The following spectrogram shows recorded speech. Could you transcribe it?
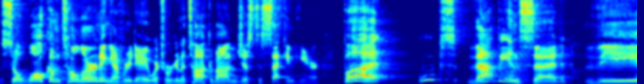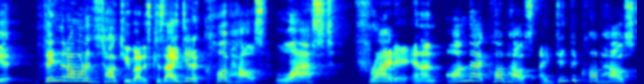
So, welcome to learning every day, which we're going to talk about in just a second here. But, oops, that being said, the thing that I wanted to talk to you about is because I did a clubhouse last Friday. And I'm on that clubhouse. I did the clubhouse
